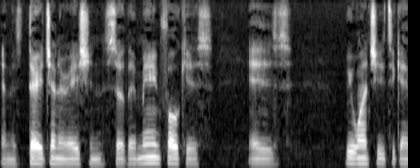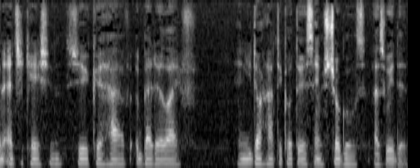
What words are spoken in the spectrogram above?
and it's third generation. So their main focus is we want you to get an education so you could have a better life, and you don't have to go through the same struggles as we did.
